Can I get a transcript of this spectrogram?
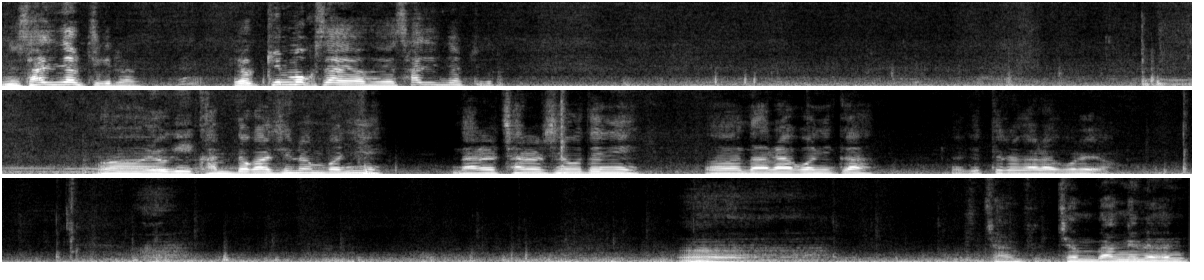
이 사진 좀 찍으라. 여기 김 목사요. 여기 사진 좀 찍으라. 어, 여기 감독하시는 분이 나를 차를 세우더니 어, 나라고 하니까 여기 들어가라고 그래요. 어, 참, 전방에는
